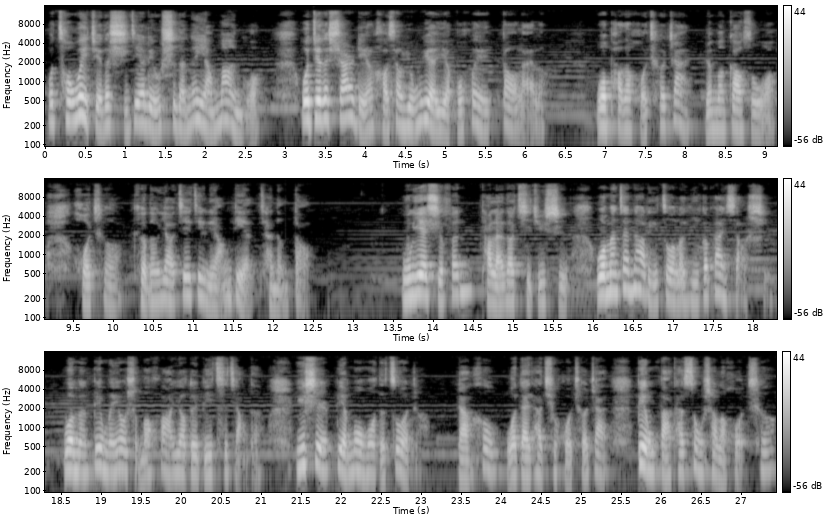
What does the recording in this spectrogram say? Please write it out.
我从未觉得时间流逝的那样慢过。我觉得十二点好像永远也不会到来了。我跑到火车站，人们告诉我，火车可能要接近两点才能到。午夜时分，他来到起居室，我们在那里坐了一个半小时。我们并没有什么话要对彼此讲的，于是便默默地坐着。然后我带他去火车站，并把他送上了火车。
